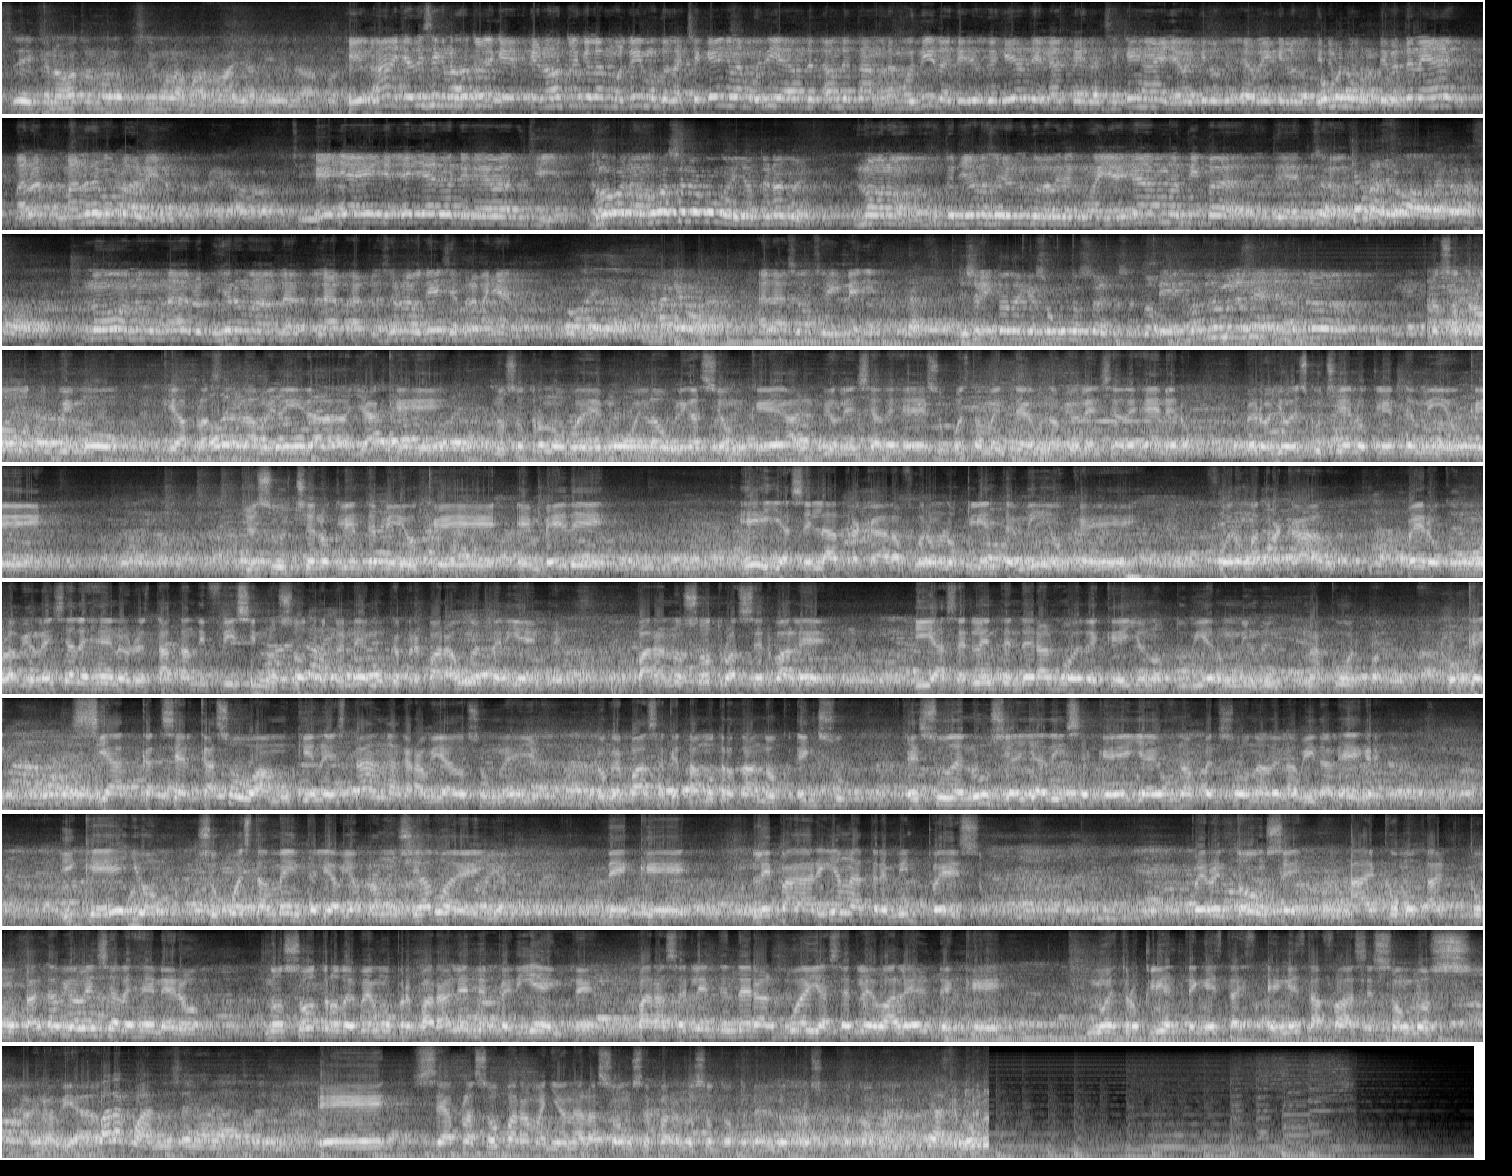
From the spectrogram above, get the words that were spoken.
Sí, que nosotros no le pusimos la mano a ella ni de nada. Porque Y, ah, ella dice que nosotros que, que nosotros que la mordimos, que la chequeen la mordida, ¿dónde, dónde están? La mordida que, que ella tiene, que la chequeen a ella, a ver qué es lo que, a ver qué lo que tiene. ¿Cómo el nombre Debe tener algo. Manuel, Manuel de Paulino. que la pegaba la cuchilla. Ella, ella, ella era la ¿Tú, ¿Tú vas a hacerlo con ella anteriormente? no, no, nosotros, yo no yo nunca la vida con ella. Ella es una tipa de, de- tú sabes. ¿Qué pasó ahora? ¿Qué pasó ahora? No, no, nada, lo pusieron a, la, la, aplazaron la audiencia para mañana, Ok. ¿A qué hora? a las once y media. Dicen Ok. ustedes que son inocentes entonces. Sí, nosotros somos inocentes, nosotros... Nosotros tuvimos que aplazar la medida ya que nosotros nos vemos en la obligación que hay violencia de género, supuestamente hay una violencia de género, pero yo escuché a los clientes míos que yo escuché los clientes míos que en vez de ella ser la atracada, fueron los clientes míos que fueron atracados. Pero como la violencia de género está tan difícil, nosotros tenemos que preparar un expediente para nosotros hacer valer y hacerle entender al juez de que ellos no tuvieron ninguna culpa. Porque si, al caso vamos, quienes están agraviados son ellos. Lo que pasa es que estamos tratando, en su, en su denuncia ella dice que ella es una persona de la vida alegre y que ellos supuestamente le habían pronunciado a ella de que le pagarían a 3 mil pesos. Pero entonces, como tal la violencia de género, nosotros debemos prepararle el expediente para hacerle entender al juez y hacerle valer de que nuestros clientes en esta, en esta fase son los agraviados. ¿Para cuándo se va la? Eh, se aplazó para mañana a las 11 para nosotros tener los presupuestos.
